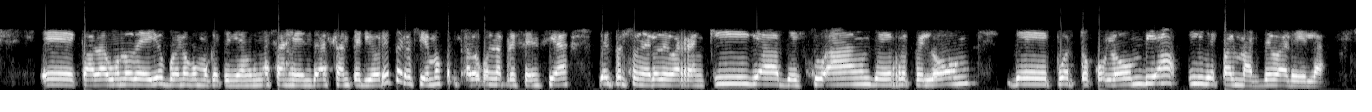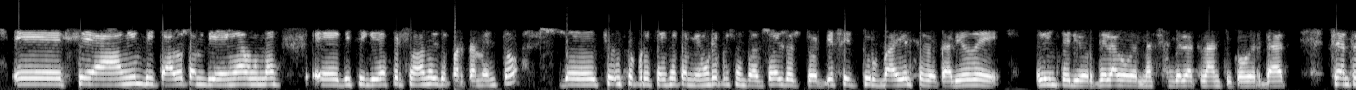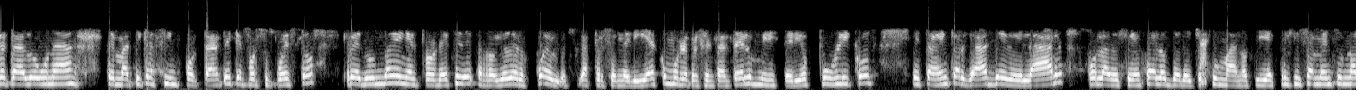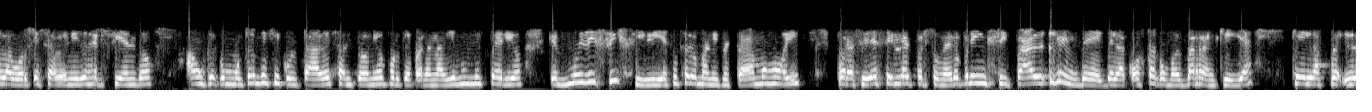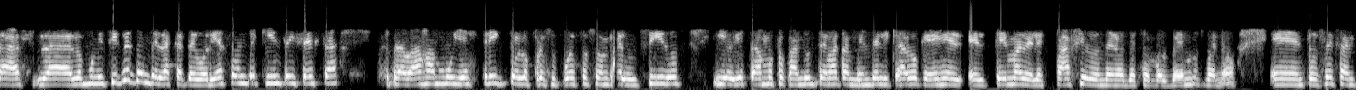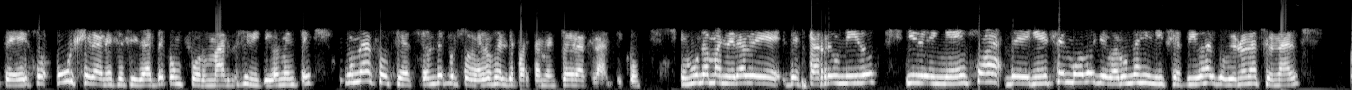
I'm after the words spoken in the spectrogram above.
Eh, cada uno de ellos, bueno, como que tenían unas agendas anteriores, pero sí hemos contado con la presencia del personero de Barranquilla, de Suán, de Repelón, de Puerto Colombia y de Palmar de Varela. Eh, se han invitado también a unas eh, distinguidas personas del departamento. De hecho, hizo presencia también un representante del doctor Jesse Turbay, el secretario de el interior de la gobernación del Atlántico, ¿verdad? Se han tratado unas temáticas importantes que, por supuesto, redundan en el progreso y desarrollo de los pueblos. Las personerías, como representantes de los ministerios públicos, están encargadas de velar por la defensa de los derechos humanos y es precisamente una labor que se ha venido ejerciendo, aunque con muchas dificultades, Antonio, porque para nadie es un misterio, que es muy difícil y eso se lo manifestábamos hoy, por así decirlo, al personero principal de, de la costa, como es Barranquilla, que las, las, los municipios donde las categorías son de quinta y sexta se trabaja muy estricto, los presupuestos son reducidos y hoy estamos tocando un tema también delicado que es el, el tema del espacio donde nos desenvolvemos. Bueno, entonces ante eso urge la necesidad de conformar definitivamente una asociación de personeros del Departamento del Atlántico. Es una manera de, de estar reunidos y de en esa de en ese modo llevar unas iniciativas al gobierno nacional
